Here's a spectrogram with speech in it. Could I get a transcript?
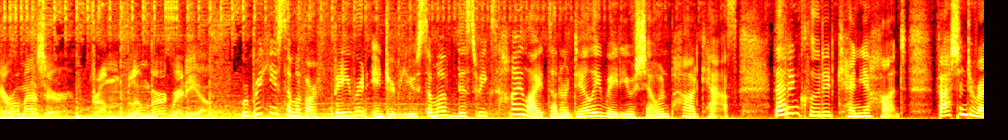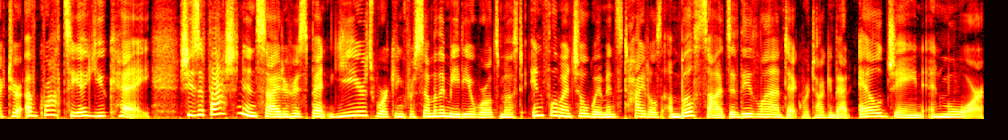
Carol Massar from Bloomberg Radio. We're bringing you some of our favorite interviews, some of this week's highlights on our daily radio show and podcast. That included Kenya Hunt, fashion director of Grazia UK. She's a fashion insider who spent years working for some of the media world's most influential women's titles on both sides of the Atlantic. We're talking about Elle, Jane, and more.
